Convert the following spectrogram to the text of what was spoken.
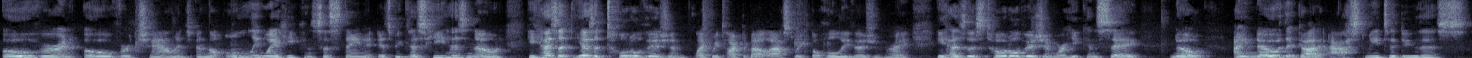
over and over challenged and the only way he can sustain it is because he has known he has a he has a total vision like we talked about last week the holy vision right he has this total vision where he can say no i know that god asked me to do this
